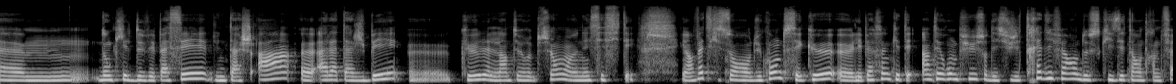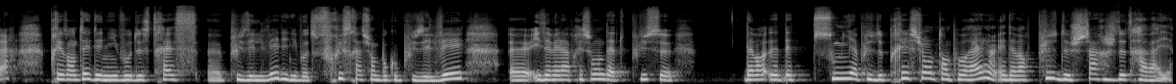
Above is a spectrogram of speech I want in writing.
Euh, donc il devait passer d'une tâche A euh, à la tâche B euh, que l'interruption nécessitait. Et en fait, ce qu'ils se sont rendus compte, c'est que les personnes qui étaient interrompues sur des sujets très différents de ce qu'ils étaient en train de faire présentaient des niveaux de stress plus élevés, des niveaux de frustration beaucoup plus élevés. ils avaient l'impression d'être plus d'être soumis à plus de pression temporelle et d'avoir plus de charge de travail.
